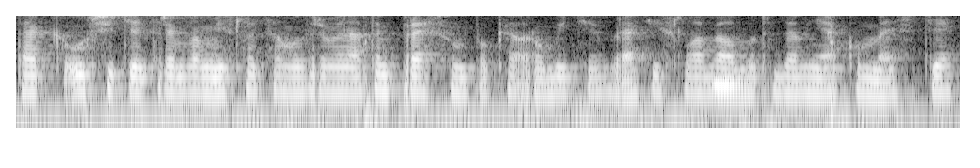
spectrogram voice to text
tak určite treba mysleť samozrejme na ten presun, pokiaľ robíte v Bratislave mm. alebo teda v nejakom meste.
